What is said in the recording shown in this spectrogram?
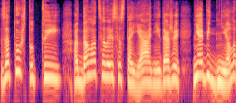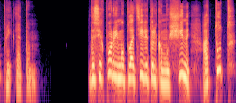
За то, что ты отдала целое состояние и даже не обеднела при этом. До сих пор ему платили только мужчины, а тут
